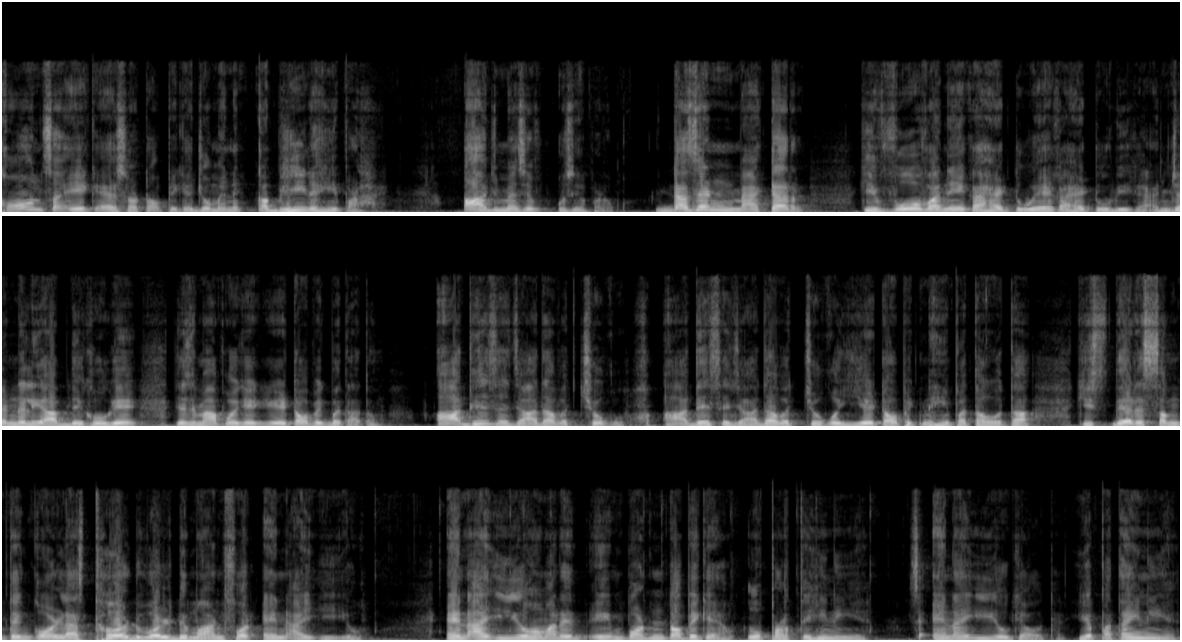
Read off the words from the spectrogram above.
कौन सा एक ऐसा टॉपिक है जो मैंने कभी नहीं पढ़ा है? आज मैं सिर्फ़ उसे पढ़ूँगा। डजेंट मैटर कि वो वन ए का है टू ए का है टू बी का है। एंड जनरली आप देखोगे, जैसे मैं आपको एक ये टॉपिक बताता हूँ। आधे से ज़्यादा बच्चों को, आधे से ज़्यादा बच्चों को ये टॉपिक नहीं पता होता कि there is something called as third world demand for N I E O N I E O हमारे इंपॉर्टेंट टॉपिक है, वो पढ़ते ही नहीं है। एन आई ओ क्या होता है? ये पता ही नहीं है।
